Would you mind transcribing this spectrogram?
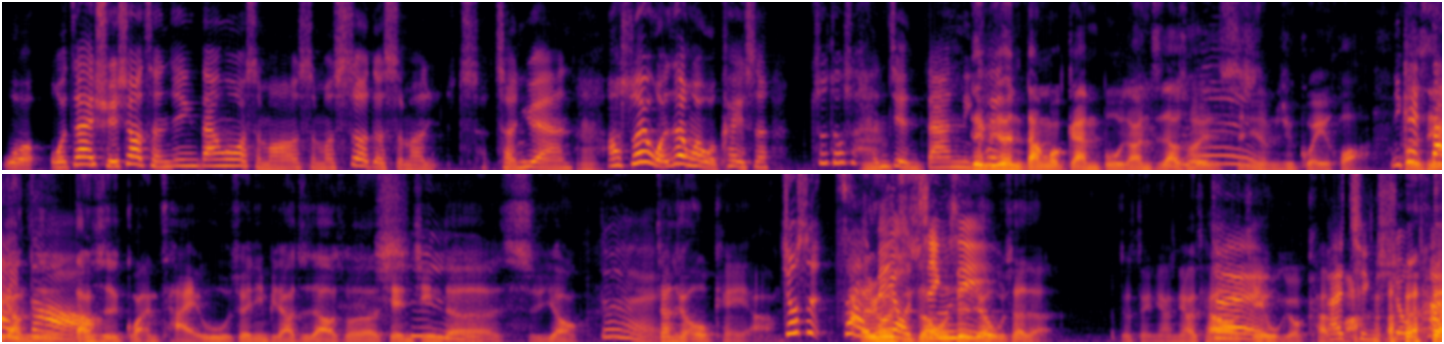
我我在学校曾经当过什么什么社的什么成员，嗯、啊，所以我认为我可以升，这都是很简单。嗯、你可以对，比如说你当过干部，然后你知道说事情怎么去规划，你可以带到。当时管财务，所以你比较知道说现金的使用，对，这样就 OK 啊。就是再没有经历。就怎样？你要跳街舞给我看吗？来，请秀泰，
